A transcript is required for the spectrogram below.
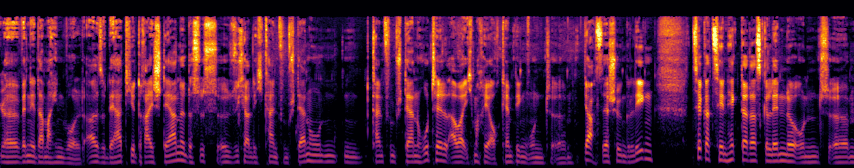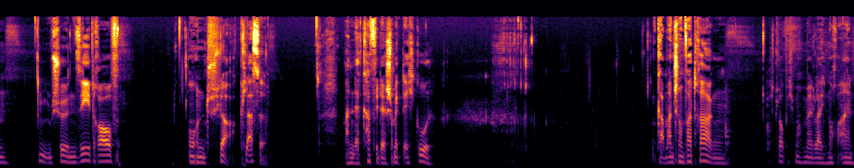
äh, wenn ihr da mal hin wollt. Also, der hat hier drei Sterne. Das ist äh, sicherlich kein fünf Sterne kein fünf Sterne Hotel, aber ich mache ja auch Camping und äh, ja, sehr schön gelegen. Circa zehn Hektar das Gelände und ähm, mit einem schönen See drauf. Und ja, klasse. Mann, der Kaffee, der schmeckt echt gut. Kann man schon vertragen. Ich glaube, ich mache mir gleich noch ein.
